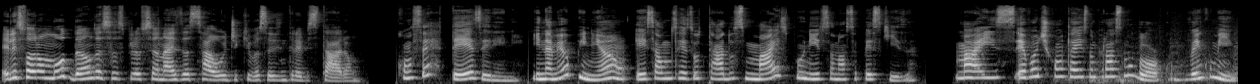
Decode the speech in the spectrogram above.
eles foram mudando essas profissionais da saúde que vocês entrevistaram. Com certeza, Irene. E na minha opinião, esse é um dos resultados mais bonitos da nossa pesquisa. Mas eu vou te contar isso no próximo bloco. Vem comigo.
